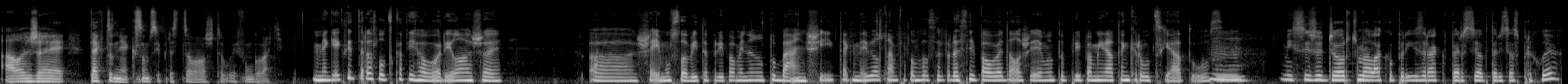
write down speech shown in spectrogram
Ale že takto nejak som si predstavovala, že to bude fungovať. Inak, jak si teraz ľudská ty hovorila, že uh, Seamusovi to pripomínalo tú Banshee, tak Neville tam potom zase presne povedal, že jemu to pripomína ten Cruciatus. Mm. Myslíš, že George mal ako prízrak Persio, ktorý sa sprchuje?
